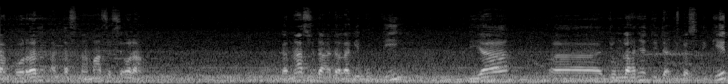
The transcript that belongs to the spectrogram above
laporan atas nama seseorang. Karena sudah ada lagi bukti dia eh, jumlahnya tidak juga sedikit.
